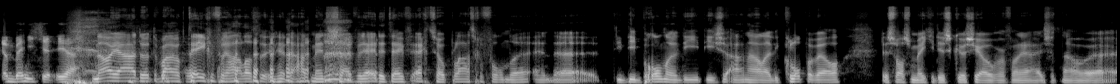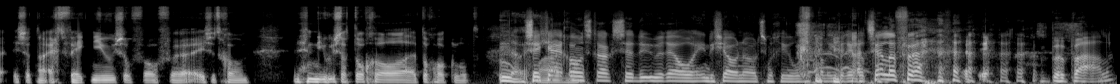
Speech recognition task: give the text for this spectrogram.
een beetje, ja. Nou ja, er, waren ook tegenverhalen dat inderdaad mensen zeiden van... Nee, dit heeft echt zo plaatsgevonden. En uh, die, die bronnen die, die ze aanhalen, die kloppen wel. Dus er was een beetje discussie over van... Ja, is het nou, uh, is het nou echt fake nieuws? Of, of is het gewoon nieuws dat toch wel, toch wel klopt? Nou, zet maar, jij gewoon straks de URL in de show notes, Michiel. Dan kan iedereen dat zelf bepalen.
